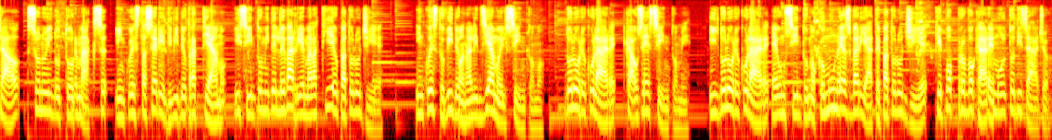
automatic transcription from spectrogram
Ciao, sono il dottor Max, in questa serie di video trattiamo i sintomi delle varie malattie o patologie. In questo video analizziamo il sintomo. Dolore oculare, cause e sintomi. Il dolore oculare è un sintomo comune a svariate patologie che può provocare molto disagio.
